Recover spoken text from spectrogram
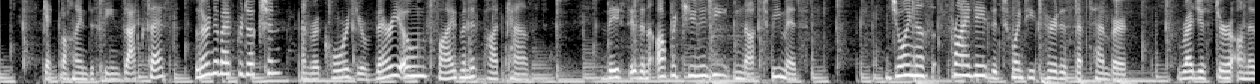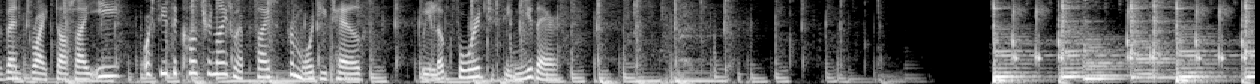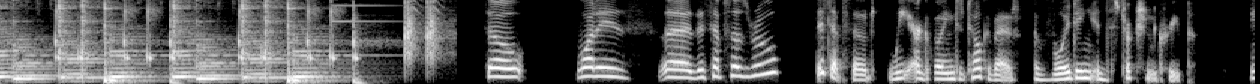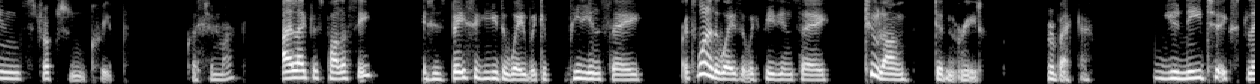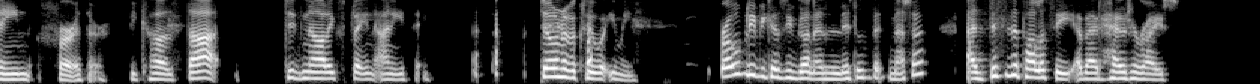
Get behind the scenes access, learn about production, and record your very own five minute podcast. This is an opportunity not to be missed. Join us Friday, the 23rd of September. Register on eventbrite.ie or see the Culture Night website for more details. We look forward to seeing you there. So, what is uh, this episode's rule? This episode, we are going to talk about avoiding instruction creep. Instruction creep? Question mark. I like this policy. It is basically the way Wikipedians say, or it's one of the ways that Wikipedians say, too long, didn't read. Rebecca, you need to explain further because that did not explain anything. Don't have a clue what you mean. Probably because we've gone a little bit meta, as this is a policy about how to write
